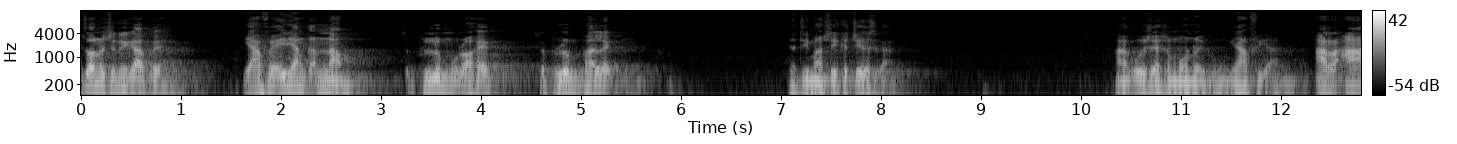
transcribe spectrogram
Itu ana jenenge kabeh. Yafe yang keenam. Sebelum Murahek sebelum balik. Jadi masih kecil sekarang. Aku saya semono iku Yafian Ar'a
